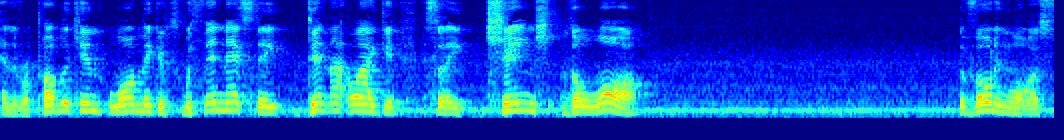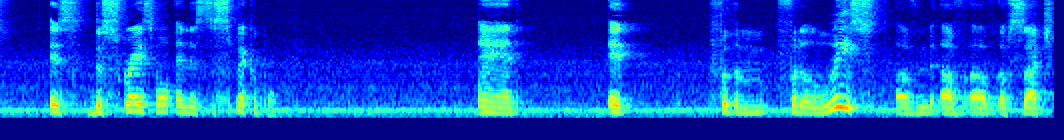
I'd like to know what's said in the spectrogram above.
and the Republican lawmakers within that state did not like it, so they changed the law, the voting laws, is disgraceful and is despicable. And it, for the for the least of of, of, of such,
